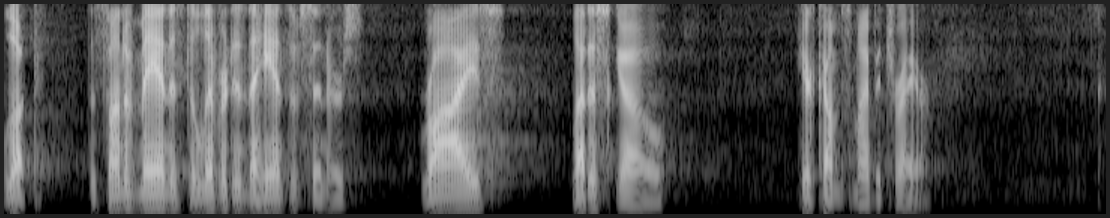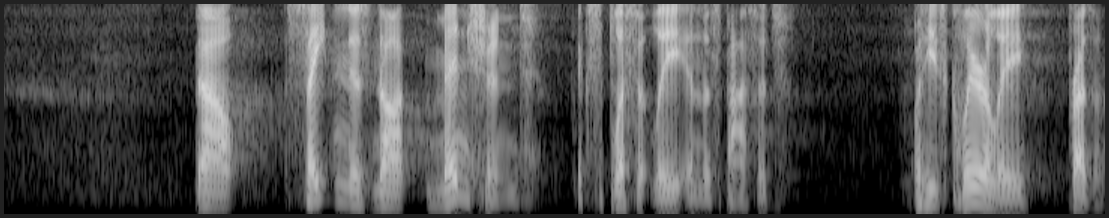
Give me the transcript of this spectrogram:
Look, the Son of Man is delivered into the hands of sinners. Rise, let us go. Here comes my betrayer. Now, Satan is not mentioned explicitly in this passage, but he's clearly present.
